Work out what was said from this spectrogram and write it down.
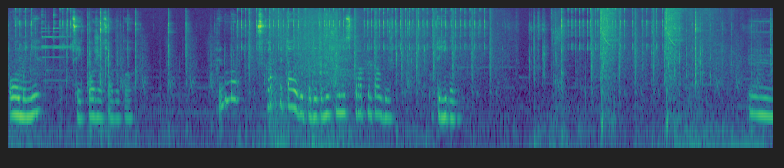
О, мені цей кожа ця випала. Я думав, скраб метал випаде, тому що мені скраб метал дуже потрібен. М.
